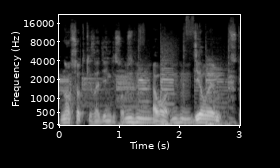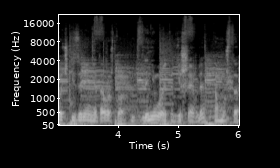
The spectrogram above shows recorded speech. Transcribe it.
но все-таки за деньги собственно. Угу, вот. угу. Делаем с точки зрения того, что для него это дешевле, потому что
